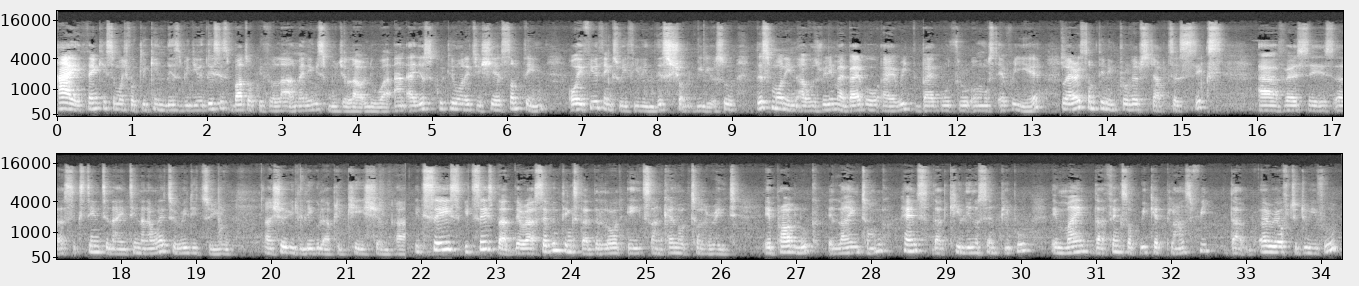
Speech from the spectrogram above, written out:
Hi, thank you so much for clicking this video. This is Bar Talk with Ola. My name is Mojolaoluwa and I just quickly wanted to share something or a few things with you in this short video. So this morning I was reading my Bible. I read the Bible through almost every year. So I read something in Proverbs chapter 6 uh, verses uh, 16 to 19 and I wanted to read it to you and show you the legal application. Uh, it says it says that there are seven things that the Lord hates and cannot tolerate a proud look, a lying tongue, hence that kill innocent people, a mind that thinks of wicked plans, feet that hurry off to do evil,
